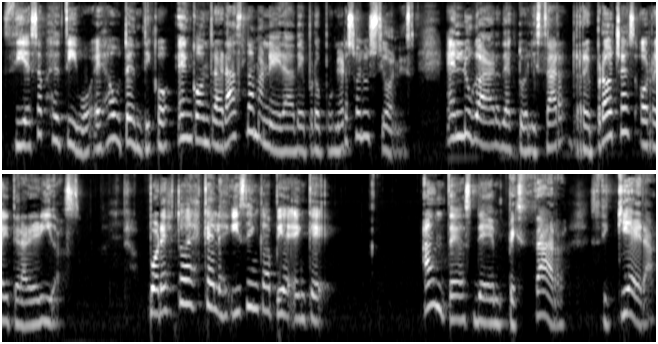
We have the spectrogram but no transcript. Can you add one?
Si ese objetivo es auténtico, encontrarás la manera de proponer soluciones en lugar de actualizar reproches o reiterar heridas. Por esto es que les hice hincapié en que antes de empezar siquiera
